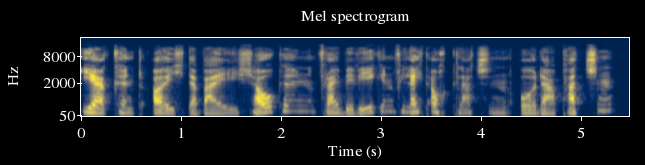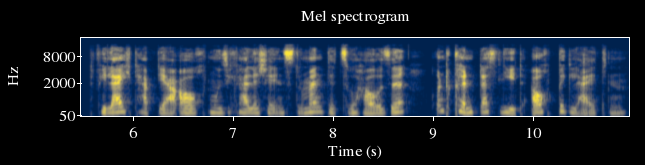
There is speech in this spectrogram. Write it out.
Ihr könnt euch dabei schaukeln, frei bewegen, vielleicht auch klatschen oder patschen. Vielleicht habt ihr auch musikalische Instrumente zu Hause und könnt das Lied auch begleiten.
